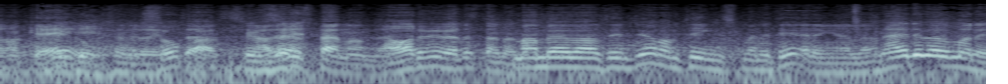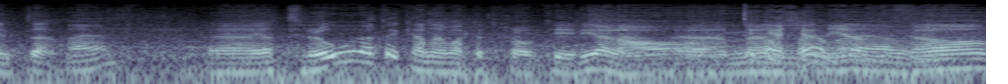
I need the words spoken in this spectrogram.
eh, Okej, eller så pass. Ja, det blir spännande. Ja, det blir väldigt spännande. Man behöver alltså inte göra någon tingsmeritering eller? Nej, det behöver man inte. Nej. Eh, Jag tror att det kan ha varit ett krav tidigare. Ja, Eh, det kan jag känna igen. Ja,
